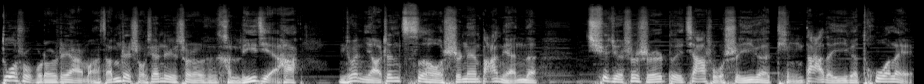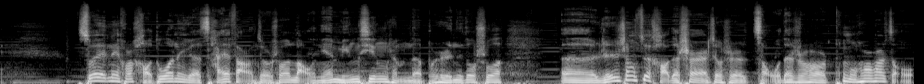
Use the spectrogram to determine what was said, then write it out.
多数不都是这样吗？咱们这首先这个事儿很理解哈。你说你要真伺候十年八年的，确确实实对家属是一个挺大的一个拖累。所以那会儿好多那个采访，就是说老年明星什么的，不是人家都说，呃，人生最好的事儿就是走的时候痛痛快快走，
